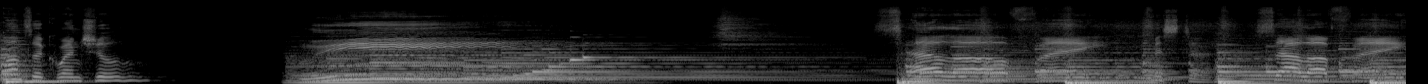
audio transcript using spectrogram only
inconsequential. Me. Cellophane, Mr. Cellophane,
